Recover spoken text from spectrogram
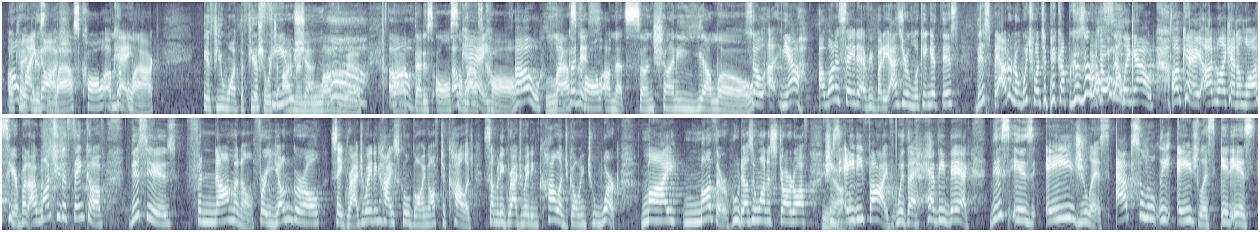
Oh Okay, my it is gosh. last call on Okay. the black. If you want the fuchsia, which I'm in love with, uh, Oh, that is also last call. Oh, my last goodness. call on that sunshiny yellow. So, uh, yeah, I want to say to everybody, as you're looking at this, this bag, I don't know which one to pick up because they're I all know. selling out. Okay, I'm like at a loss here, but I want you to think of, this is phenomenal for a young girl, say graduating high school, going off to college, somebody graduating college, going to work. My mother, who doesn't want to start off, she's 85 with a heavy bag. This is ageless, absolutely ageless. It is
